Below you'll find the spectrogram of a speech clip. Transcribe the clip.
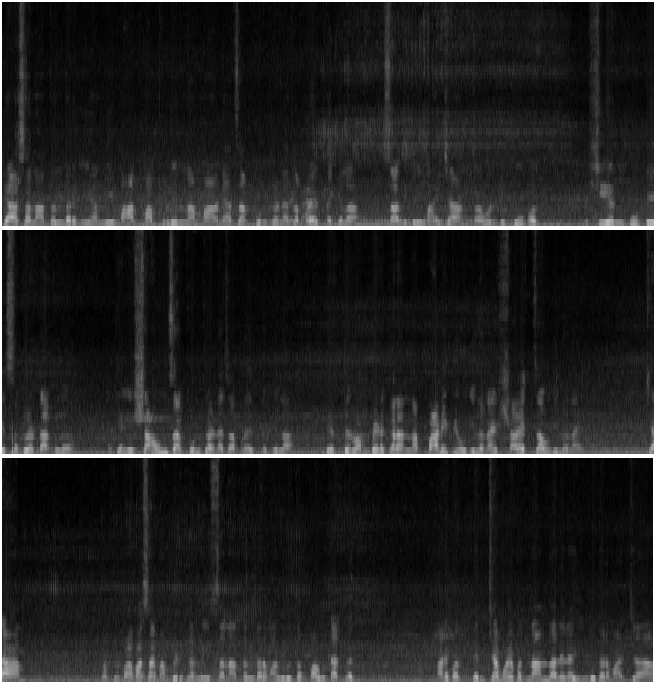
ज्या सनातन धर्मियांनी महात्मा फुलेंना मारण्याचा खून करण्याचा प्रयत्न केला सावित्री माईच्या अंगावरती गोबर शेण गोटे सगळं टाकलं ज्यांनी शाहूंचा खून करण्याचा प्रयत्न केला डॉक्टर आंबेडकरांना पाणी पिऊ दिलं नाही शाळेत जाऊ दिलं नाही ज्या डॉक्टर बाबासाहेब आंबेडकरांनी सनातन धर्माविरुद्ध पाऊल टाकत आणि बद त्यांच्यामुळे बदनाम झालेल्या हिंदू धर्माच्या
